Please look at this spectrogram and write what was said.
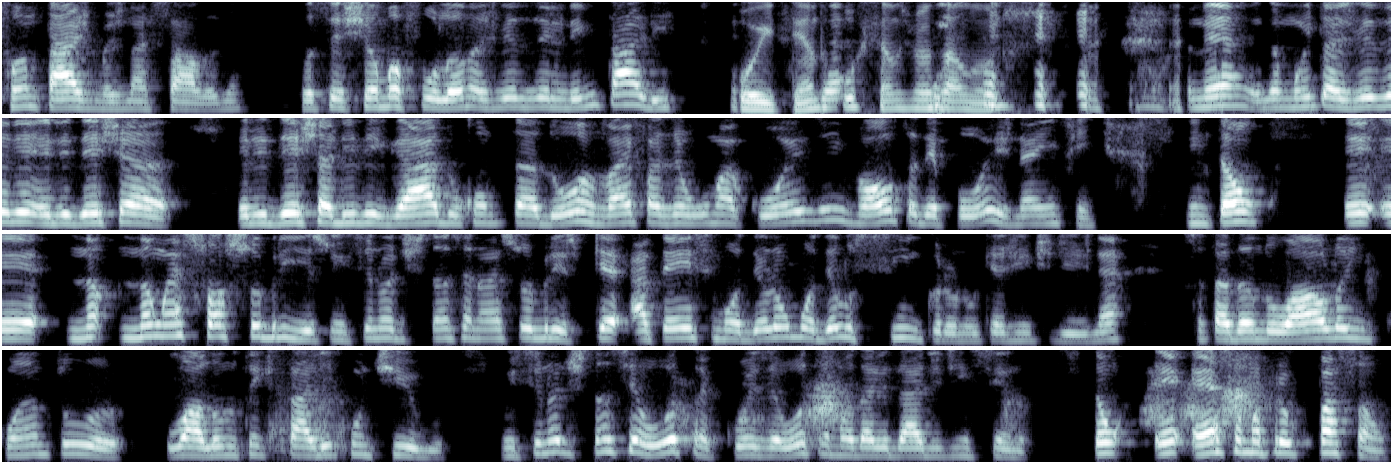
fantasmas nas salas, né? Você chama fulano, às vezes ele nem está ali. 80% né? dos meus alunos. né? Muitas vezes ele, ele deixa ele deixa ali ligado o computador, vai fazer alguma coisa e volta depois, né? Enfim. Então, é, é, não, não é só sobre isso, o ensino à distância não é sobre isso, porque até esse modelo é um modelo síncrono que a gente diz, né? Você está dando aula enquanto o aluno tem que estar tá ali contigo. O ensino à distância é outra coisa, é outra modalidade de ensino. Então, é, essa é uma preocupação.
